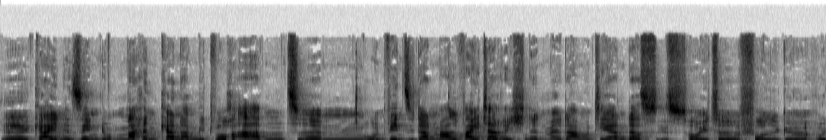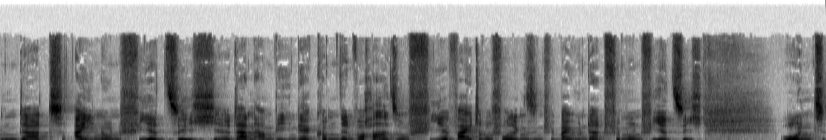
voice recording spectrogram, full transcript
äh, keine Sendung machen kann am Mittwochabend. Ähm, und wenn Sie dann mal weiterrechnen, meine Damen und Herren, das ist heute Folge 141, äh, dann haben wir in der kommenden Woche also vier weitere Folgen, sind wir bei 145. Und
